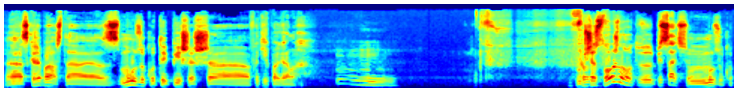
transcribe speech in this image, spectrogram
Э, скажи, пожалуйста, музыку ты пишешь э, в каких программах? Вообще сложно вот э, писать музыку?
